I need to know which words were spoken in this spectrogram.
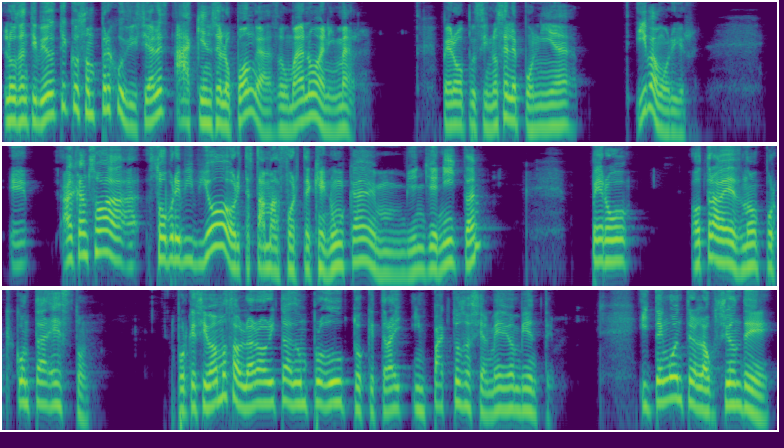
Los antibióticos son perjudiciales a quien se lo ponga, humano o animal. Pero pues si no se le ponía, iba a morir. Eh, alcanzó a... sobrevivió, ahorita está más fuerte que nunca, bien llenita. Pero, otra vez, ¿no? ¿Por qué contar esto? Porque si vamos a hablar ahorita de un producto que trae impactos hacia el medio ambiente, y tengo entre la opción de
